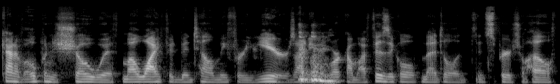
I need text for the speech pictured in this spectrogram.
kind of opened a show with my wife had been telling me for years I need to work on my physical, mental, and, and spiritual health.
